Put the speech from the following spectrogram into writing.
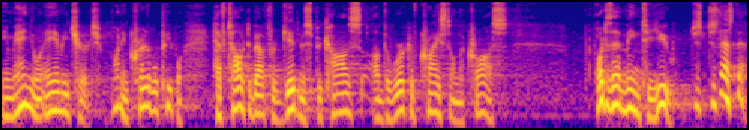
Emanuel AME Church, what incredible people, have talked about forgiveness because of the work of Christ on the cross. What does that mean to you? Just, just ask that.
